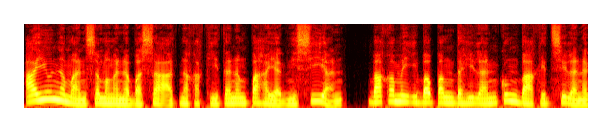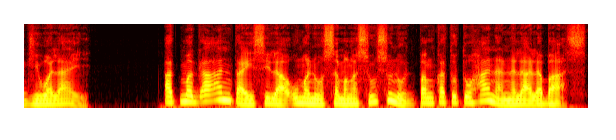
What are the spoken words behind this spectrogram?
Ayon naman sa mga nabasa at nakakita ng pahayag ni Sian, baka may iba pang dahilan kung bakit sila naghiwalay. At mag-aantay sila umano sa mga susunod pang katotohanan na lalabas.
